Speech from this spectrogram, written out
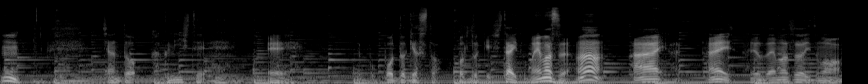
うん。ちゃんと確認して、えー、ポッドキャストお届けしたいと思います。うん。はい。はい。ありがとうございます。いつも。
